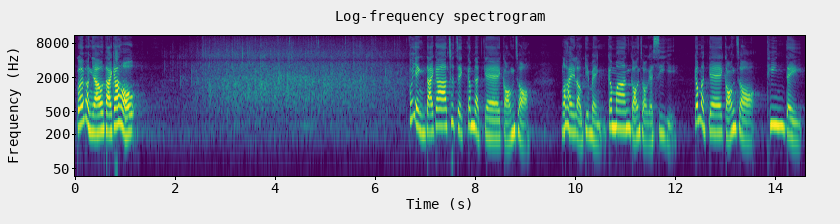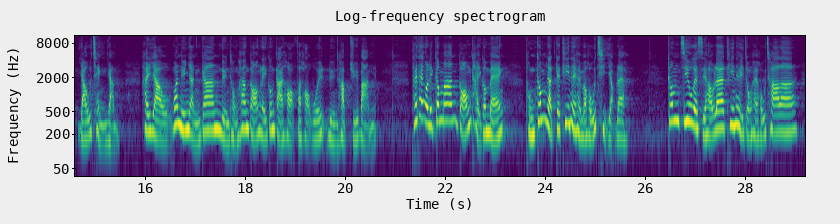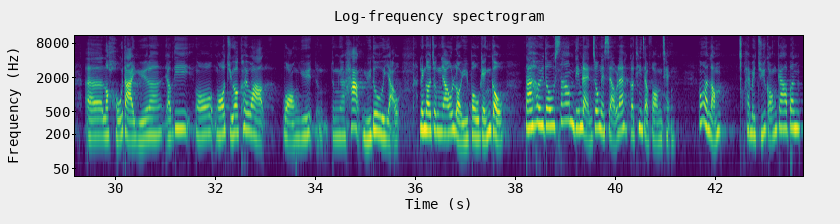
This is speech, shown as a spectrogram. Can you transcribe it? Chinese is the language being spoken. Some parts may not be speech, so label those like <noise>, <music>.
各位朋友，大家好。歡迎大家出席今日嘅講座。我係劉潔明，今晚講座嘅司儀。今日嘅講座《天地有情人》係由溫暖人間聯同香港理工大學佛學會聯合主辦嘅。睇睇我哋今晚講題個名，同今日嘅天氣係咪好切入呢？今朝嘅時候咧，天氣仲係好差啦，誒落好大雨啦，有啲我我住個區話黃雨，仲有黑雨都會有。另外仲有雷暴警告，但係去到三點零鐘嘅時候咧，個天就放晴。咁我諗係咪主講嘉賓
